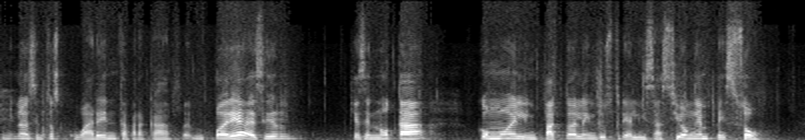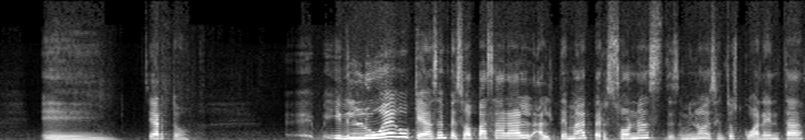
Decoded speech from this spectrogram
1940 para acá, podría decir que se nota cómo el impacto de la industrialización empezó, eh, ¿cierto? Eh, Y luego que ya se empezó a pasar al, al tema de personas desde 1940,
